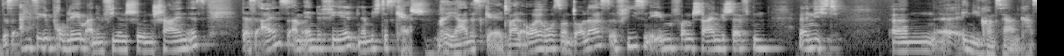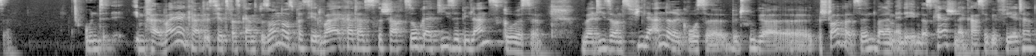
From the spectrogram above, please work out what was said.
Das einzige Problem an den vielen schönen Scheinen ist, dass eins am Ende fehlt, nämlich das Cash, reales Geld, weil Euros und Dollars fließen eben von Scheingeschäften äh, nicht ähm, äh, in die Konzernkasse. Und im Fall Wirecard ist jetzt was ganz Besonderes passiert. Wirecard hat es geschafft, sogar diese Bilanzgröße, über die sonst viele andere große Betrüger äh, gestolpert sind, weil am Ende eben das Cash in der Kasse gefehlt hat,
